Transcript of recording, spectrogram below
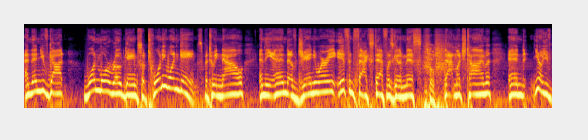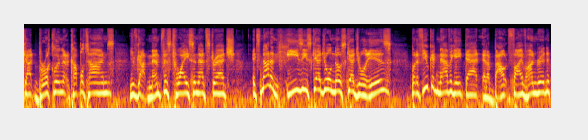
and then you've got one more road game. So 21 games between now and the end of January, if in fact Steph was going to miss that much time. And, you know, you've got Brooklyn a couple times, you've got Memphis twice in that stretch. It's not an easy schedule. No schedule is. But if you could navigate that at about 500,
